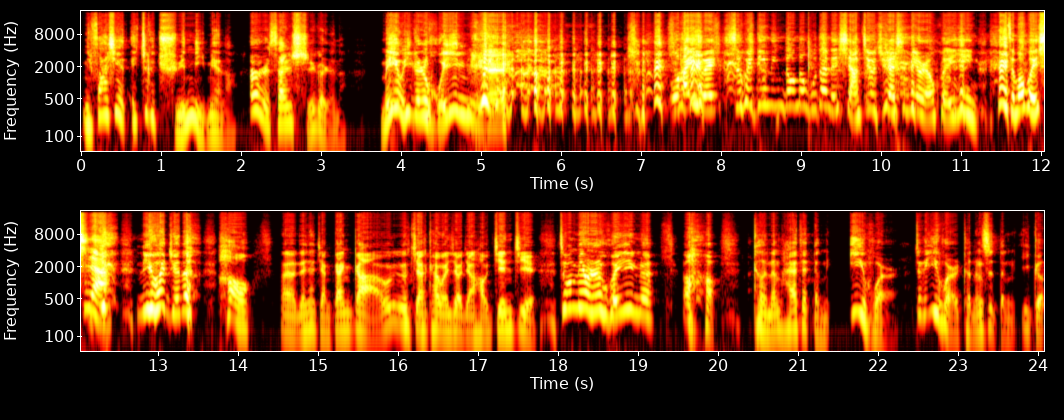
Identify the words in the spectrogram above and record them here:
你发现，哎，这个群里面啊，二三十个人啊，没有一个人回应你，我还以为是会叮叮咚咚不断的响，结果居然是没有人回应，怎么回事啊？你会觉得好，呃，人家讲尴尬，我讲开玩笑讲好奸介，怎么没有人回应呢？啊、可能还要再等一会儿，这个一会儿可能是等一个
